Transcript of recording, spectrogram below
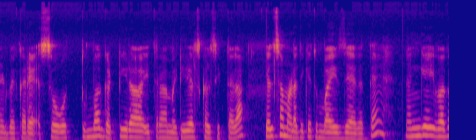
ನೆಡ್ಬೇಕಾದ್ರೆ. ಸೊ ತುಂಬ ಗಟ್ಟಿ ಇರೋ ಈ ಥರ ಮೆಟೀರಿಯಲ್ಸ್ಗಳು ಸಿಕ್ಕಿದಾಗ ಕೆಲಸ ಮಾಡೋದಕ್ಕೆ ತುಂಬ ಈಸಿ ಆಗುತ್ತೆ. ನನಗೆ ಇವಾಗ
